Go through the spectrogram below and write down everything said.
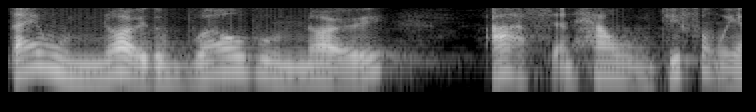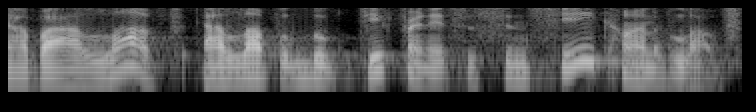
they will know, the world will know us and how different we are by our love. Our love will look different. It's a sincere kind of love.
